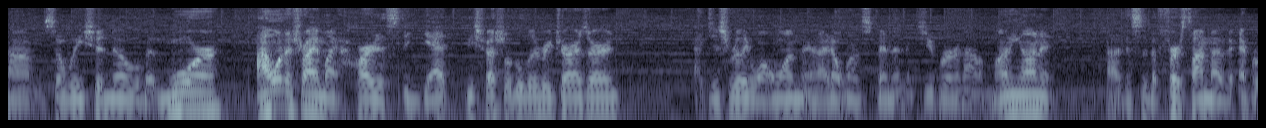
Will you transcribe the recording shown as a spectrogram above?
Um, so we should know a little bit more I want to try my hardest to get the special delivery Charizard. I just really want one, and I don't want to spend an exuberant amount of money on it. Uh, this is the first time I've ever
